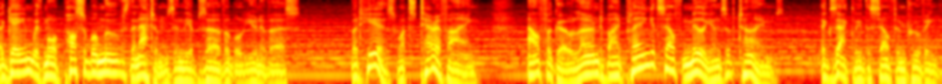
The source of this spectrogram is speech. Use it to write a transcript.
a game with more possible moves than atoms in the observable universe. But here's what's terrifying. AlphaGo learned by playing itself millions of times exactly the self-improving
